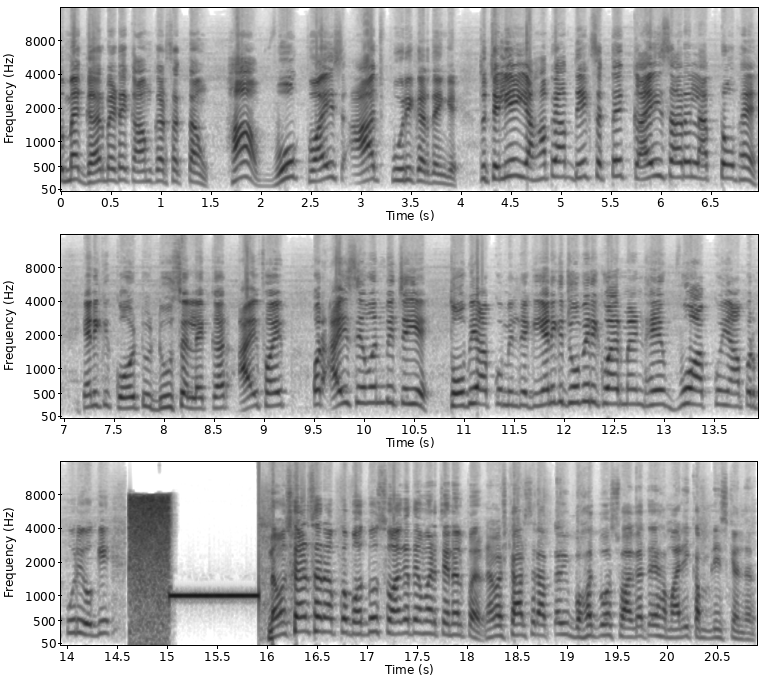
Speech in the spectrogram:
तो मैं घर बैठे काम कर सकता हूँ। हाँ वो ख्वाहिश आज पूरी कर देंगे। तो चलिए यहाँ पे आप देख सकते हैं कई सारे लैपटॉप हैं यानी कि कोर टू डू से लेकर आई फाइव और आई सेवन भी चाहिए तो भी आपको मिल जाएगी। यानी कि जो भी रिक्वायरमेंट है वो आपको यहाँ पर पूरी होगी। नमस्कार सर आपका बहुत बहुत स्वागत है हमारे चैनल पर। नमस्कार सर आपका भी बहुत बहुत स्वागत है हमारी कंपनीज़ के अंदर।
